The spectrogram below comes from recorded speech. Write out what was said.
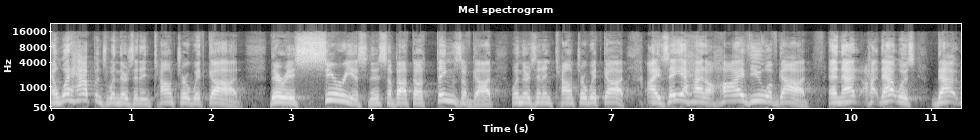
And what happens when there's an encounter with god? There is seriousness about the things of god when there's an encounter with god. Isaiah had a high view of god and that that was that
